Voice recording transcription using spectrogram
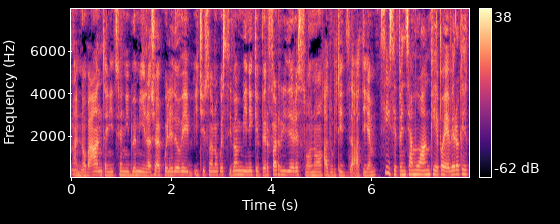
anni 90, inizio anni 2000 2000, cioè quelle dove ci sono questi bambini che per far ridere sono adultizzati. Sì, se pensiamo anche, poi è vero che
